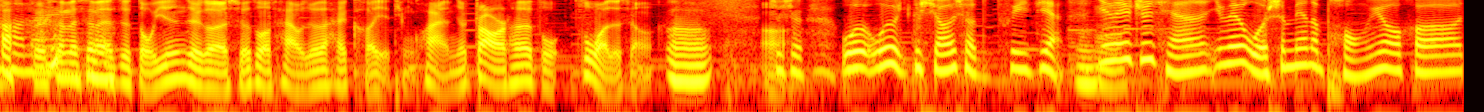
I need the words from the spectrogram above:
男。现在现在这抖音这个学做菜，我觉得还可以，挺快，你就照着它做做就行。嗯啊、就是我我有一个小小的推荐，嗯因为之前因为我身边的朋友和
